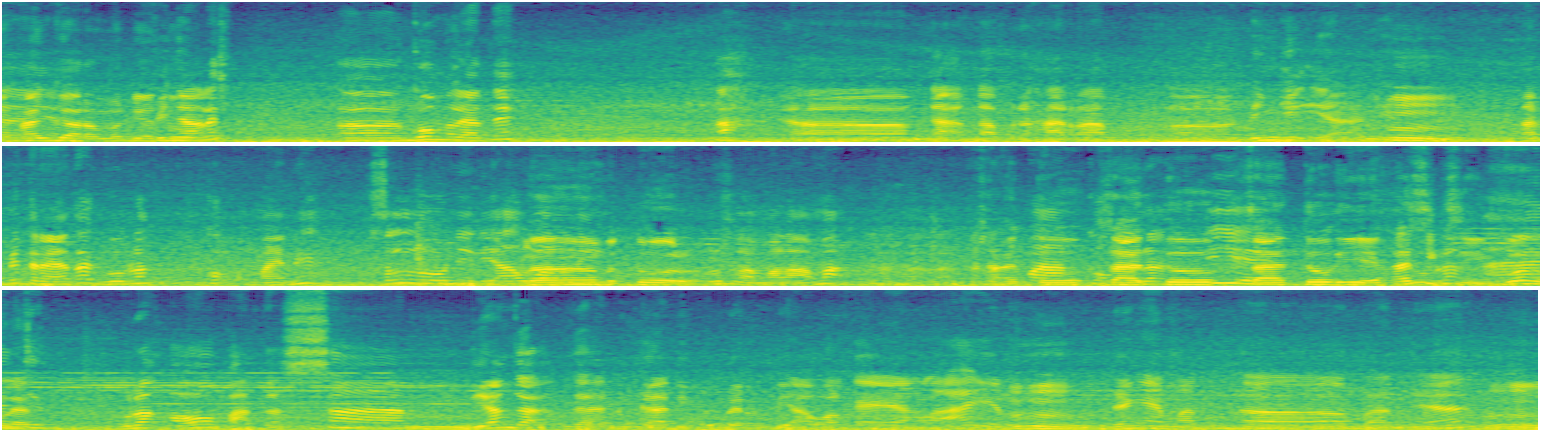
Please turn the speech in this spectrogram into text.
dihajar iya. sama dia Vinales gue ngelihatnya ah eh, nggak nggak berharap eh, tinggi ya tuh gitu. Mm. tapi ternyata gue bilang kok mainnya slow nih di awal Nah, nih betul terus lama-lama satu depan, kok satu gerak- iya. satu iya asik Gua sih gua ngeliat bilang oh pantesan Hmm. dia nggak nggak nggak digeber di awal kayak yang lain Mm-mm. dia ngemat eh, bannya Mm-mm.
